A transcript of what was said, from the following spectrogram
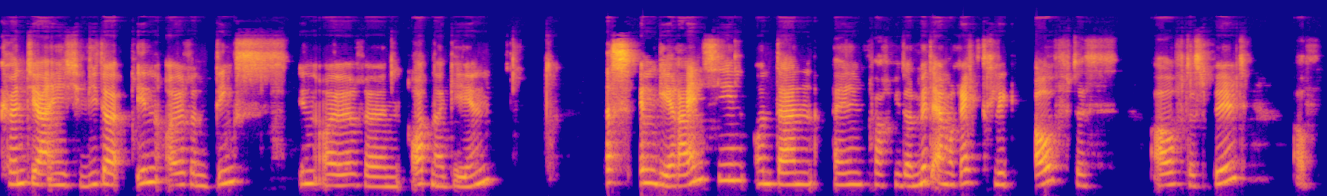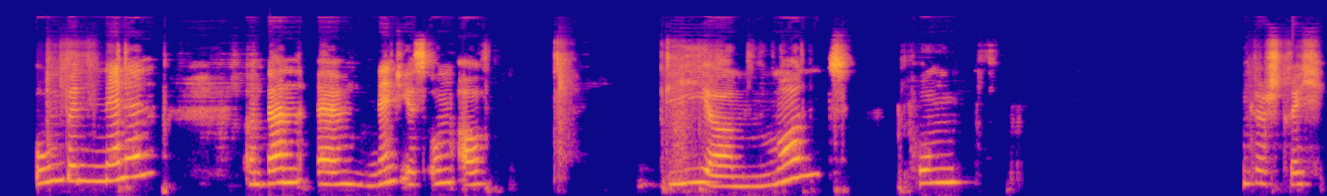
könnt ihr eigentlich wieder in euren Dings, in euren Ordner gehen, das MG reinziehen und dann einfach wieder mit einem Rechtsklick auf das, auf das Bild, auf Umbenennen und dann ähm, nennt ihr es um auf Diamant Unterstrich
